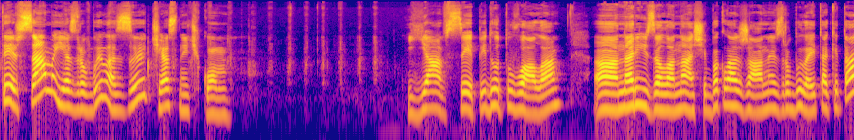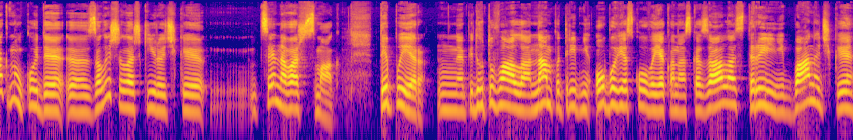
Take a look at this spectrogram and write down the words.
Те ж саме я зробила з часничком. Я все підготувала, нарізала наші баклажани, зробила і так, і так. Ну, койде е, залишила шкірочки, це на ваш смак. Тепер підготувала, нам потрібні обов'язково, як вона сказала, стерильні баночки,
